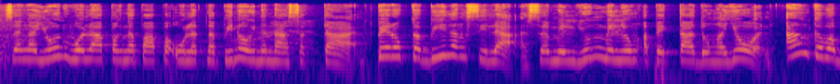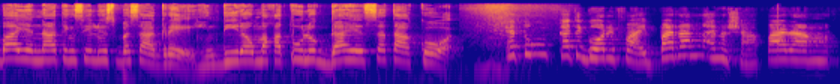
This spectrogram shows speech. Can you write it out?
Sa ngayon, wala pang napapaulat na Pinoy na nasaktan. Pero kabilang sila sa milyong-milyong apektado ngayon. Ang kababayan nating si Luz Basagre, hindi raw makatulog dahil sa takot. Etong category 5, parang ano siya, parang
